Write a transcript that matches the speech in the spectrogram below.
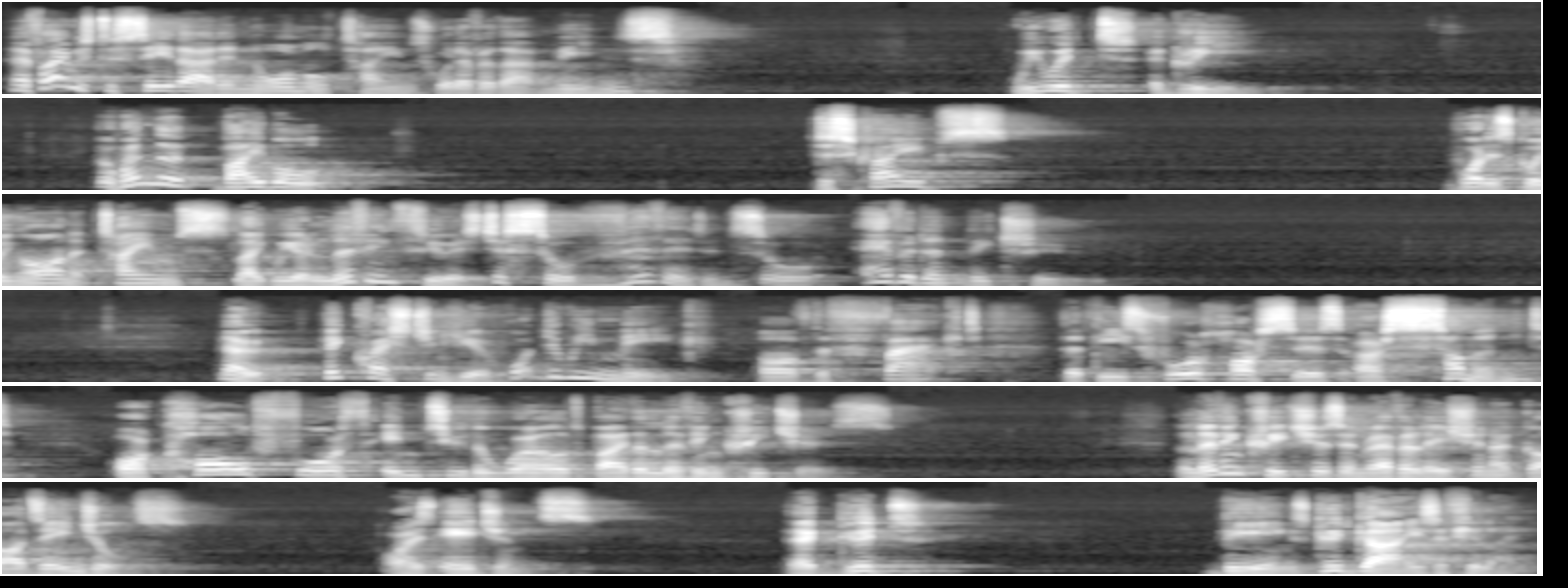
If I was to say that in normal times, whatever that means, we would agree. But when the Bible describes what is going on at times like we are living through, it's just so vivid and so evidently true. Now, big question here. What do we make of the fact that these four horses are summoned or called forth into the world by the living creatures? The living creatures in Revelation are God's angels or his agents. They're good beings, good guys, if you like.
